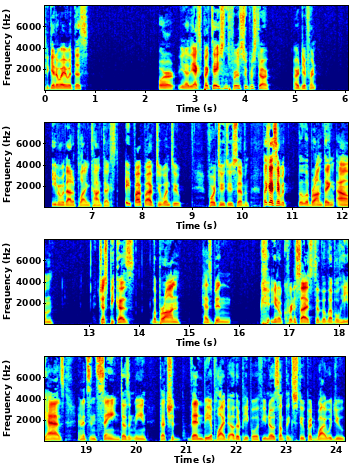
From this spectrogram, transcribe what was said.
to get away with this. Or, you know, the expectations for a superstar are different, even without applying context. 855 212 4227. Like I said with the LeBron thing, um, just because LeBron has been, you know, criticized to the level he has, and it's insane, doesn't mean that should then be applied to other people. If you know something stupid, why would you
